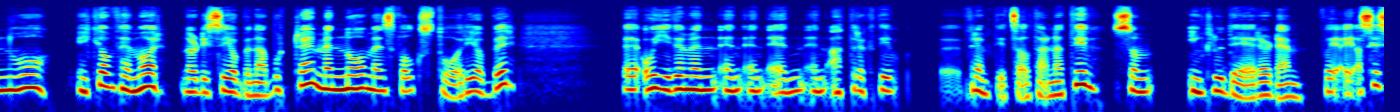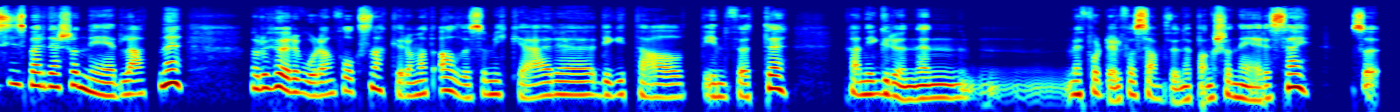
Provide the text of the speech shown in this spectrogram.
nå, ikke om fem år, når disse jobbene er borte, men nå mens folk står i jobber, eh, og gi dem en, en, en, en attraktiv eh, fremtidsalternativ som inkluderer dem. For jeg, altså jeg synes bare det er så nedlatende når du hører hvordan folk snakker om at alle som ikke er eh, digitalt innfødte, kan i grunnen med fordel for samfunnet pensjonere seg. Altså,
